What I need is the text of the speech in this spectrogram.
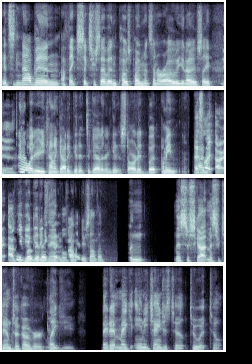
it's now been I think six or seven postponements in a row. You know, so Yeah, sooner or later you kind of got to get it together and get it started. But I mean, that's I like all right. I'll give you a good example. Finally, do something. When Mr. Scott, Mr. Tim took over Lakeview, they didn't make any changes to to it till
